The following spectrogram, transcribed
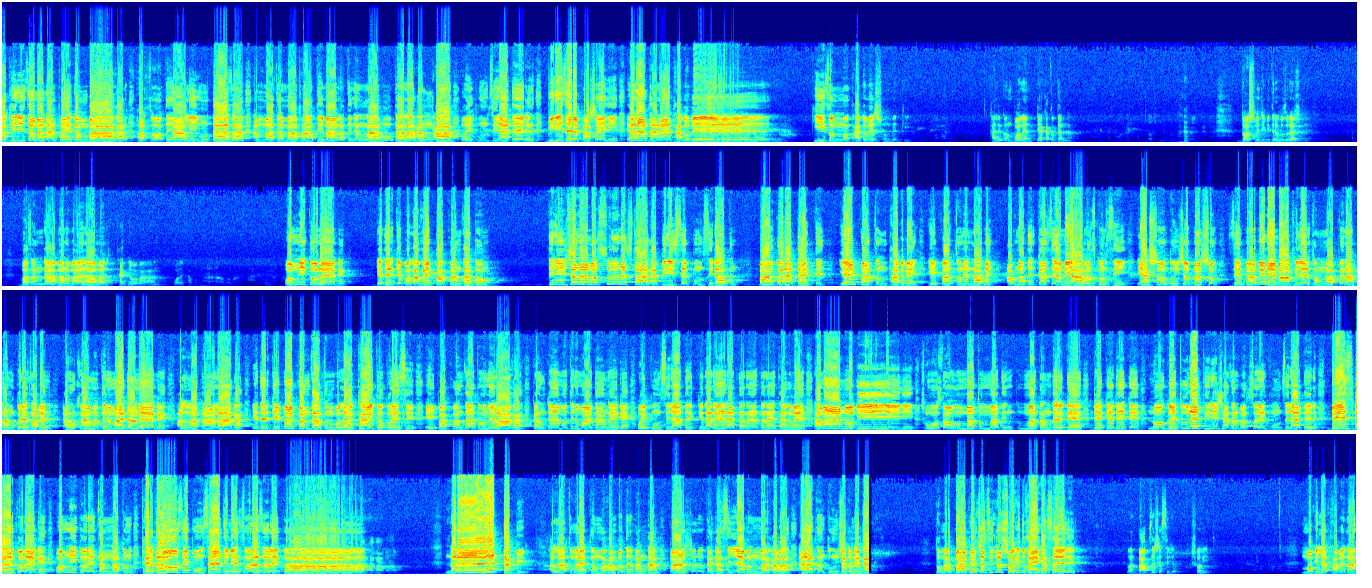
আখিরি জামানার পায়গাম্বার, হযরতে আলী মুতাজা আম্মা জামা ফাতিমা রাদিয়াল্লাহু তাআলা আনহা। ওই পুলসিরাতের ব্রিজের পাশে এরা দাঁড়ায় থাকবে। কি জন্য থাকবে শুনবেন কি? খালি কোন বলেন, টাকা তো দেন না। দশ মিনিটের ভিতরে হুজুর আসবে। বাজানটা আমার বাইরা আমার বাবা, পরে খাব। অমনি করে এদেরকে বলা হয় পাক পাঞ্জাতন। তিরিশ হাজার বছরের রাস্তা ব্রিজে পার করার দায়িত্বে এই পাঁচজন থাকবে, এই পাঁচজনের নামে আপনাদের কাছে আমি আরজ করছি, একশো, দুইশো, পাঁচশো, যে পারবেন এ মাহফিলের জন্য আপনারা দান করে যাবেন। কাল কামতের ময়দানে আল্লাহ তাআলা এদেরকে পাক পাঞ্জাতন বলে আখ্যায়িত করেছে। এই পাক পাঞ্জাতনের আগা কাল কামতের ময়দানে ওই পুলসিরাতের কিনারে দাঁড়ায় দাঁড়ায় থাকবে। আমার নবীজি সমস্ত উম্মাত উম্মাদিন উম্মাতানদেরকে ডেকে ডেকে নৌকে তুলে তিরিশ হাজার বছরের পুলসিরাতের ব্রিজ পার করে গে অমনি করে জান্নাতুল ফেরদাউসে পৌঁছায় দিবে জোরে জোরে তাকবীর। আল্লাহ তোমার একজন মহাব্বতের বান্দা, পাঁচশো টাকা সিল্লাবন মার খাবা আর একজন দুইশো টাকা। তোমার বাপ এসেছিল শহীদ হয়ে গেছে। তোমার বাপ যে এসেছিল শহীদ। মহিলা থাবে না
